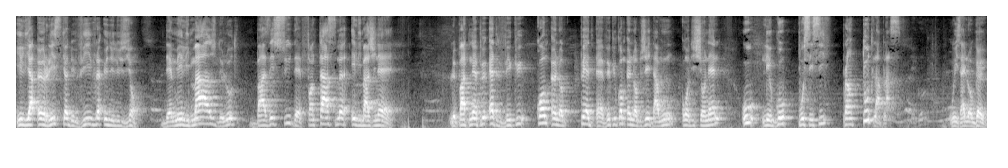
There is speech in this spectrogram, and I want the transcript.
Il y a un risque de vivre une illusion, d'aimer l'image de l'autre basée sur des fantasmes et l'imaginaire. Le partenaire peut être vécu comme un, euh, vécu comme un objet d'amour conditionnel où l'ego possessif prend toute la place. Oui, c'est l'orgueil.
